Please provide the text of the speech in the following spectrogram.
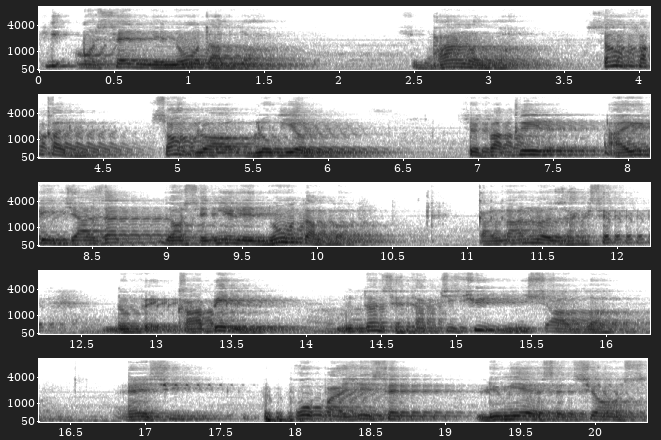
qui enseignent les noms d'Allah. Subhanallah. Sans faqad, sans gloriole. Ce faqir a eu l'ijazat d'enseigner les noms d'Allah Qu'Allah nous accepte, nous fait kabil nous donne cette aptitude, Inch'Allah, ainsi propager cette lumière, cette science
